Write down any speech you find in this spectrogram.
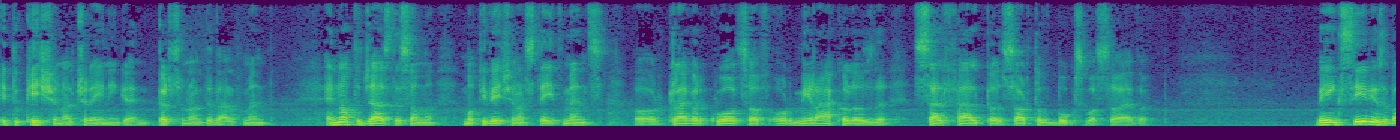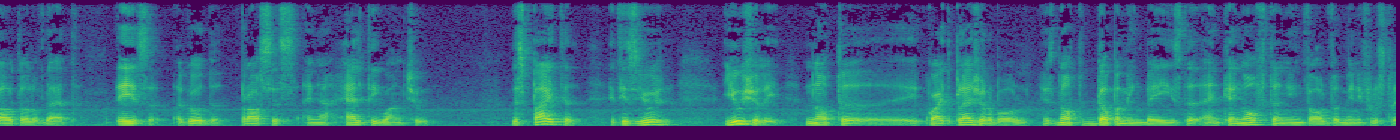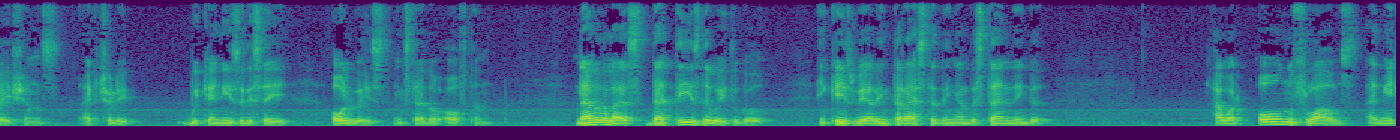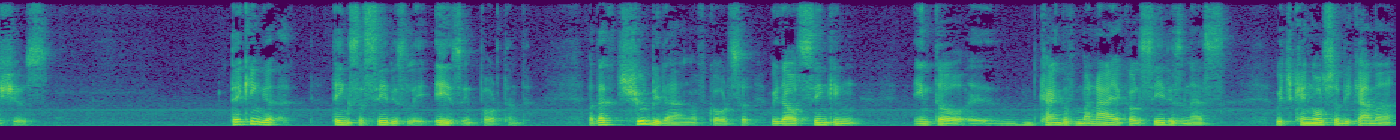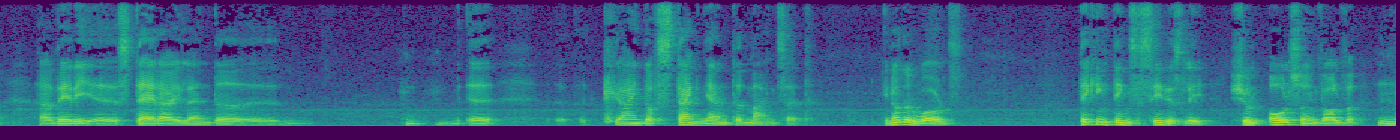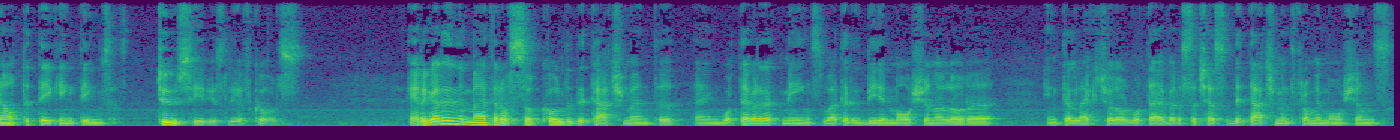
educational training and personal development, and not just some motivational statements or clever quotes of or miraculous self-help sort of books whatsoever. Being serious about all of that is a good process and a healthy one too. Despite it is usually not uh, quite pleasurable, is not dopamine based, and can often involve many frustrations. Actually, we can easily say always instead of often. Nevertheless, that is the way to go in case we are interested in understanding our own flaws and issues. Taking uh, things seriously is important, but that should be done, of course, without sinking into a kind of maniacal seriousness, which can also become a, a very uh, sterile and uh, uh, kind of stagnant mindset. In other words, taking things seriously should also involve not taking things too seriously, of course. And regarding the matter of so called detachment uh, and whatever that means, whether it be emotional or uh, intellectual or whatever, such as detachment from emotions,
